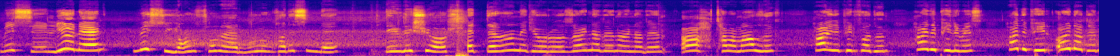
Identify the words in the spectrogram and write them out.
Messi, Lionel, Messi, Yan Sommer bunun karesinde devleşiyor. Evet devam ediyoruz. Oynadın oynadın. Ah tamam aldık. Haydi pil Foden. Haydi pilimiz. Hadi pil oynadın.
